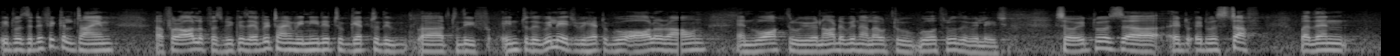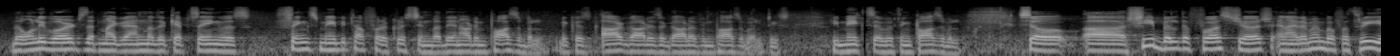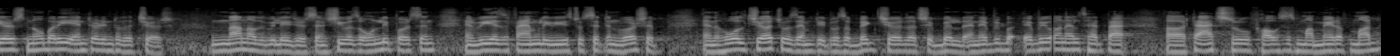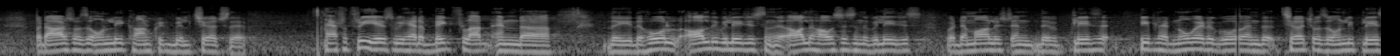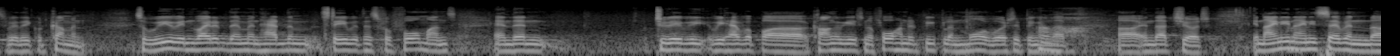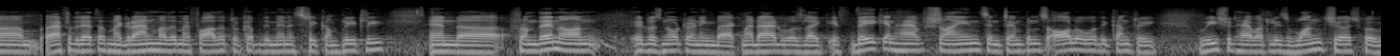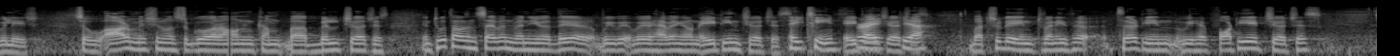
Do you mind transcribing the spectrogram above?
it was a difficult time uh, for all of us because every time we needed to get to the, uh, to the, into the village, we had to go all around and walk through. We were not even allowed to go through the village. So it was, uh, it, it was tough. But then the only words that my grandmother kept saying was, things may be tough for a Christian, but they're not impossible because our God is a God of impossibilities. He makes everything possible. So uh, she built the first church, and I remember for three years nobody entered into the church none of the villagers. And she was the only person, and we as a family, we used to sit and worship. And the whole church was empty. It was a big church that she built, and every, everyone else had uh, thatched roof, houses made of mud, but ours was the only concrete built church there. After three years, we had a big flood, and uh, the, the whole, all the villages, all the houses in the villages were demolished, and the place, people had nowhere to go, and the church was the only place where they could come in. So we invited them and had them stay with us for four months. And then today we, we have a uh, congregation of 400 people and more worshiping oh. in, that, uh, in that church. In 1997, um, after the death of my grandmother, my father took up the ministry completely. And uh, from then on, it was no turning back. My dad was like, if they can have shrines and temples all over the country, we should have at least one church per village. So our mission was to go around and come uh, build churches. In 2007, when you were there, we were, we were having around 18 churches. 18. 18 right. churches. Yeah. But today, in 2013, we have 48 churches.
